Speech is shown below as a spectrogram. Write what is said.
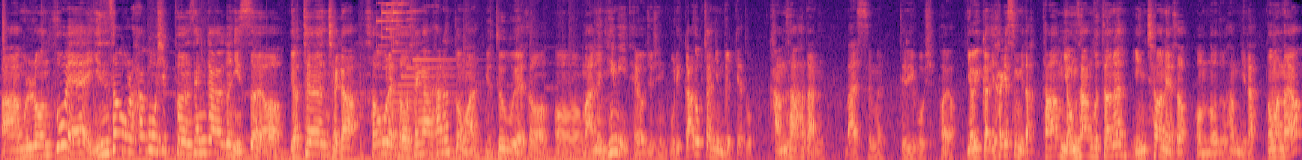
아, 물론 후에 인서울 하고 싶은 생각은 있어요. 여튼 제가 서울에서 생활하는 동안 유튜브에서 어, 많은 힘이 되어주신 우리 까독자님들께도 감사하다는 말씀을 드리고 싶어요. 여기까지 하겠습니다. 다음 영상부터는 인천에서 업로드합니다. 또 만나요.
